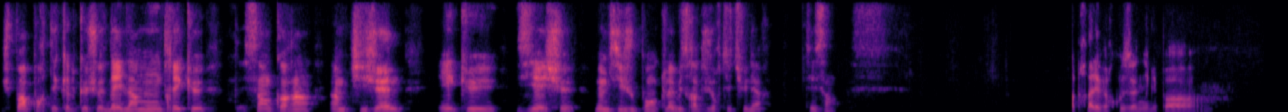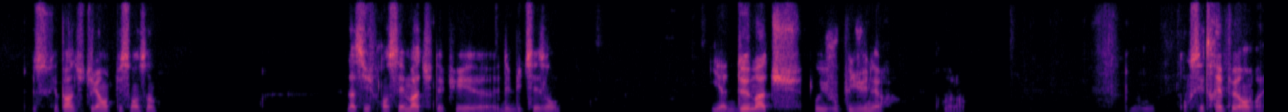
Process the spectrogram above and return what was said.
je peux apporter quelque chose. Là, il a montré que c'est encore un, petit jeune et que Ziyech, même s'il joue pas en club, il sera toujours titulaire. C'est ça. Après, Leverkusen, il est pas. C'est pas un titulaire en puissance. hein. Là, si je prends ses matchs depuis euh, début de saison, il y a deux matchs où il joue plus d'une heure. Voilà. Donc c'est très peu en vrai.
